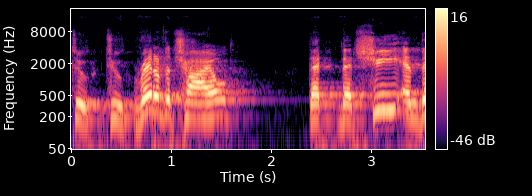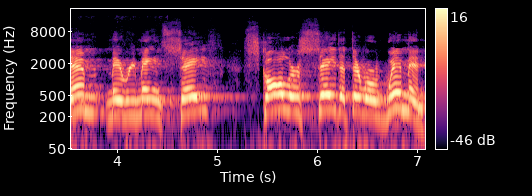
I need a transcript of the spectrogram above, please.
to, to rid of the child, that, that she and them may remain safe. Scholars say that there were women,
